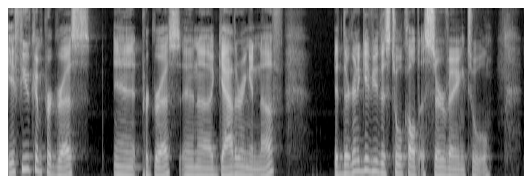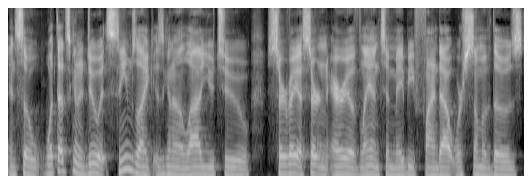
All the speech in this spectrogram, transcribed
if you can progress and progress in uh, gathering enough, they're going to give you this tool called a surveying tool. And so what that's going to do, it seems like, is going to allow you to survey a certain area of land to maybe find out where some of those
